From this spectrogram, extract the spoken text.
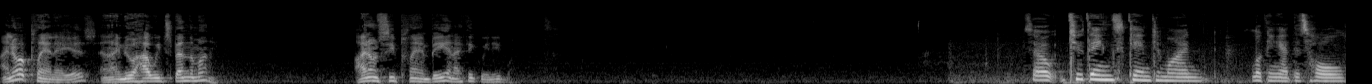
I know what plan A is, and I know how we'd spend the money. I don't see plan B, and I think we need one. So two things came to mind looking at this whole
